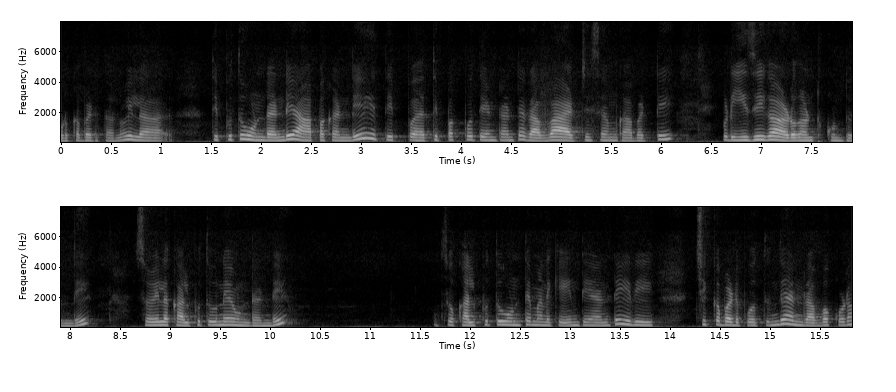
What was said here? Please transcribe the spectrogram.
ఉడకబెడతాను. ఇలా తిప్పుతూ ఉండండి ఆపకండి. తిప్ప తిప్పకపోతే ఏంటంటే రవ్వ యాడ్ చేసాం కాబట్టి ఇప్పుడు ఈజీగా అడుగంటుకుంటుంది. సో ఇలా కలుపుతూనే ఉండండి. సో కలుపుతూ ఉంటే మనకి ఏంటి అంటే ఇది చిక్కబడిపోతుంది అండ్ రవ్వ కూడా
